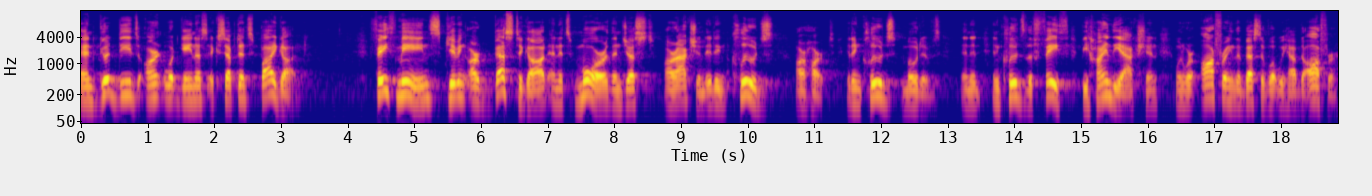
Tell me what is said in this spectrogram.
And good deeds aren't what gain us acceptance by God. Faith means giving our best to God, and it's more than just our action, it includes our heart. it includes motives and it includes the faith behind the action when we're offering the best of what we have to offer.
